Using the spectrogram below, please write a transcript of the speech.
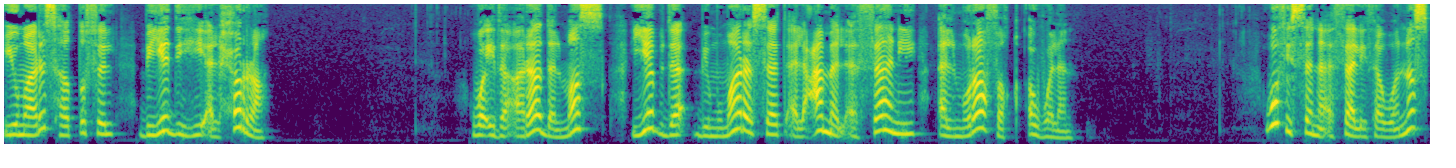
يمارسها الطفل بيده الحرة. وإذا أراد المص يبدأ بممارسة العمل الثاني المرافق أولا وفي السنة الثالثة والنصف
